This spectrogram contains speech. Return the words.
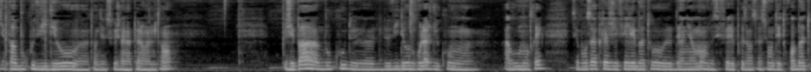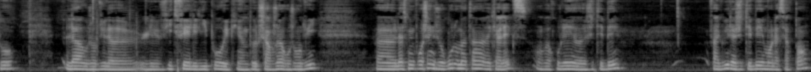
n'y a pas beaucoup de vidéos. Euh, attendez, ce que j'ai un appel en même temps. J'ai pas beaucoup de, vidéos de roulage du coup à vous montrer. C'est pour ça que là j'ai fait les bateaux dernièrement. Je vous ai fait les présentations des trois bateaux. Là aujourd'hui, vite fait les lipos et puis un peu le chargeur aujourd'hui. la semaine prochaine, je roule au matin avec Alex. On va rouler GTB. Lui, la GTB et moi, la Serpent.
